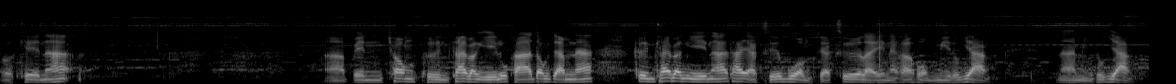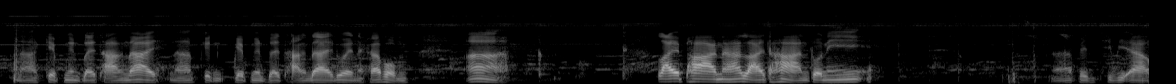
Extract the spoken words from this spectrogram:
โอเคนะฮะอ่าเป็นช่องคืนค่ายบางอีลูกค้าต้องจำนะ คืนค่ายบางอีนะ ถ้าอยากซื้อบ่วงอยากซื้ออะไรนะครับผมมีทุกอย่างนะมีทุกอย่างนะเก็บเงินปลายทางได้นะครับเก็บเก็บเงินปลายทางได้ด้วยนะครับผมอ่าลายพานนะฮะลายทหารตัวนี้ นะเป็น GBL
